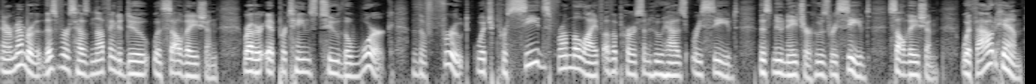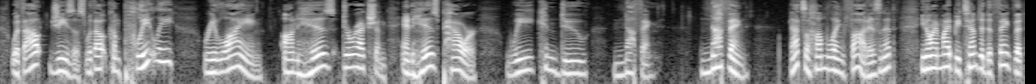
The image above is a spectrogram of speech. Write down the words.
Now remember that this verse has nothing to do with salvation. Rather, it pertains to the work, the fruit, which proceeds from the life of a person who has received this new nature, who's received salvation. Without Him, without Jesus, without completely relying on His direction and His power, we can do nothing. Nothing. That's a humbling thought, isn't it? You know, I might be tempted to think that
